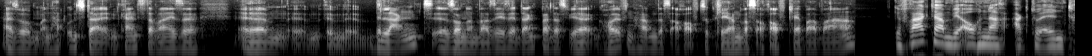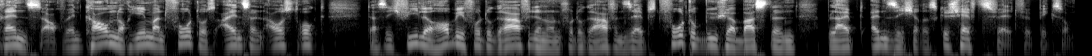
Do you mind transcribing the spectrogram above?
Also man hat uns da in keinster Weise ähm, äh, belangt, äh, sondern war sehr, sehr dankbar, dass wir geholfen haben, das auch aufzuklären, was auch aufklärbar war. Gefragt haben wir auch nach aktuellen Trends, auch wenn kaum noch jemand Fotos einzeln ausdruckt, dass sich viele Hobbyfotografinnen und Fotografen selbst Fotobücher basteln, bleibt ein sicheres Geschäftsfeld für Pixum.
